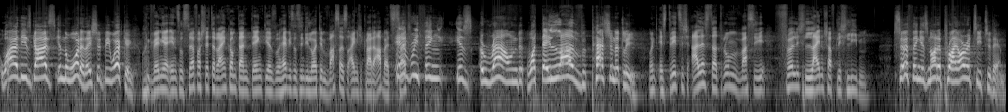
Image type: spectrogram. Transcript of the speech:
why are these guys in the water? They should be working. Und wenn ihr in so Surferstädte reinkommt, dann denkt ihr so, hä, wieso sind die Leute im Wasser? Ist eigentlich gerade Arbeitszeit. Everything is around what they love passionately. Und es dreht sich alles darum, was sie völlig leidenschaftlich lieben. Surfing is not a priority to them.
